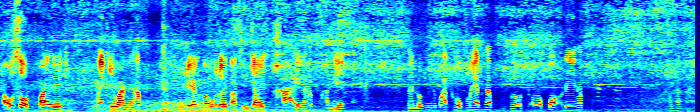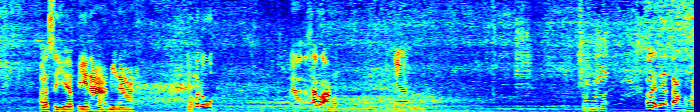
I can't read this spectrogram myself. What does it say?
เผาศพไปไม่กี่วันนะครับ โรงเรียนเขาก็เลยตัดสินใจขายนะครับคันนี้ เป็นรถมินิบัส 6 เมตรครับ รถออเปาะดีครับ ภาษีปีหน้ามีนา เดี๋ยวมาดูนะฮะข้างหลังเนี่ยชนเลยว่าอะไรเดินตามทำไม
